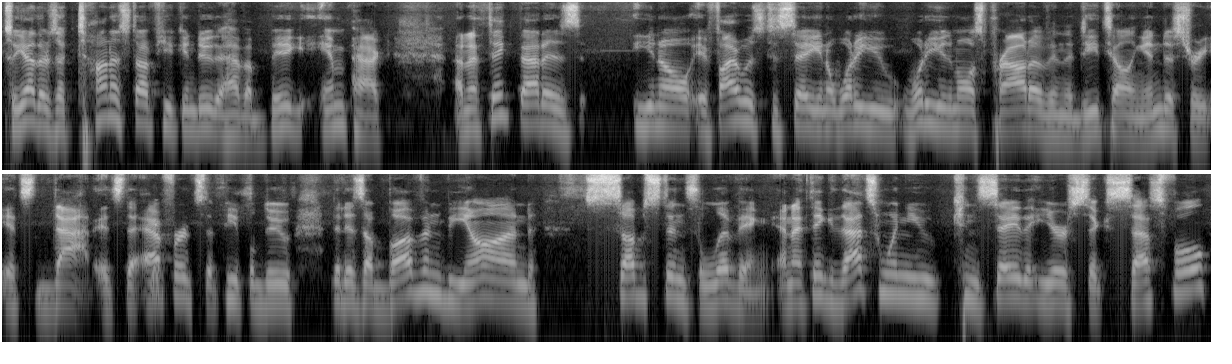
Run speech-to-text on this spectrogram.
so, yeah, there's a ton of stuff you can do that have a big impact. And I think that is you know if i was to say you know what are you what are you the most proud of in the detailing industry it's that it's the efforts that people do that is above and beyond substance living. And I think that's when you can say that you're successful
